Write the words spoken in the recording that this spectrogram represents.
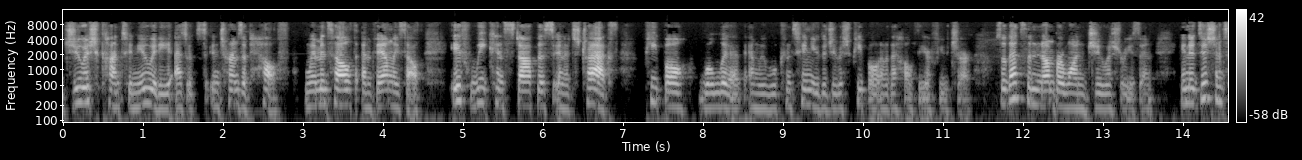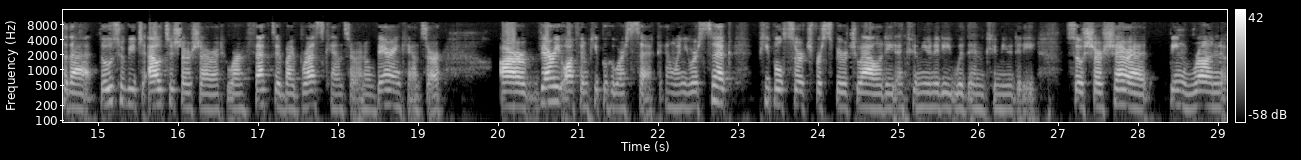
Jewish continuity as it's in terms of health, women's health and family's health. If we can stop this in its tracks, people will live and we will continue the Jewish people into a healthier future. So that's the number one Jewish reason. In addition to that, those who reach out to Sharsheret who are affected by breast cancer and ovarian cancer are very often people who are sick. And when you are sick, people search for spirituality and community within community. So Sharsheret being run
